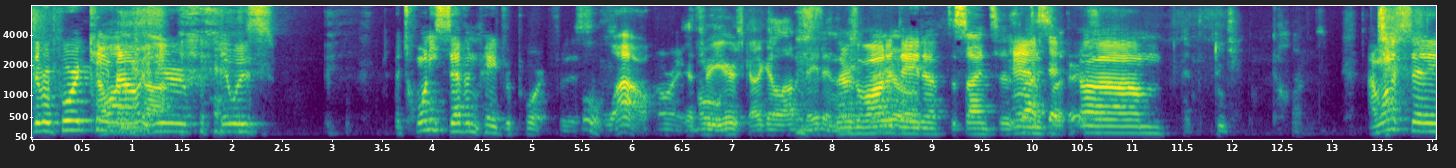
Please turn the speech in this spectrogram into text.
the report came oh out here. It was a 27-page report for this. Oh, wow. All right, Yeah, bold. three years. Got to get a lot of data in there. There's a lot There of data. It's a scientist. And, lot of dead birds. um, Dude, I want to say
